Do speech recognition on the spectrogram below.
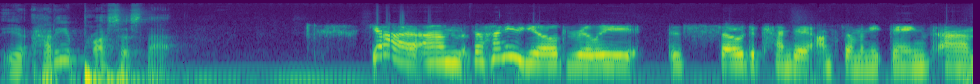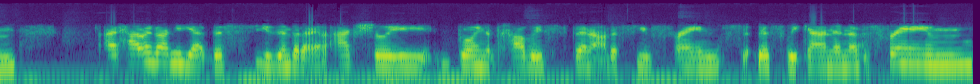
you know, how do you process that? Yeah, um, the honey yield really is so dependent on so many things. Um, I haven't gotten it yet this season, but I'm actually going to probably spin out a few frames this weekend. And a frame,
